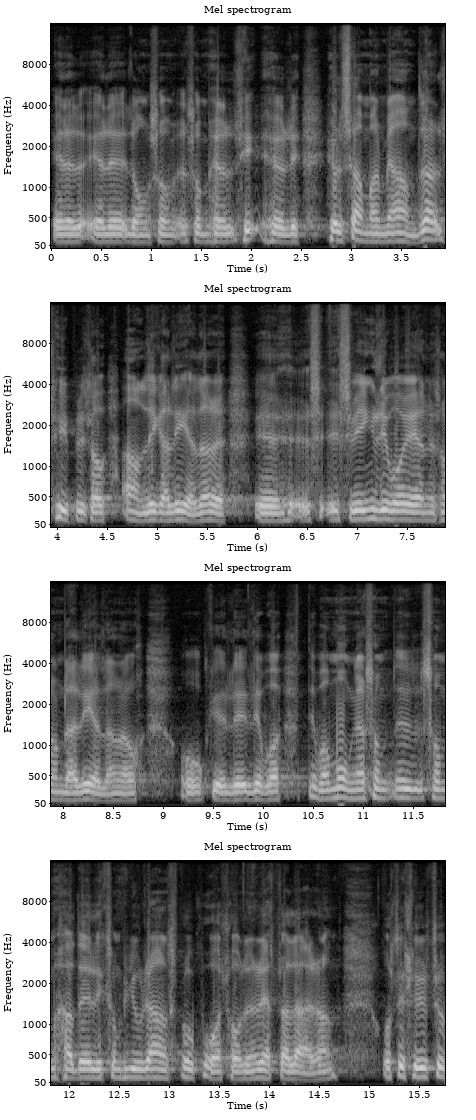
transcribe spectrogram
eller, eller de som, som höll, höll, höll samman med andra typer av andliga ledare. Eh, Svingli var en av de där ledarna och, och det, det, var, det var många som, som hade liksom gjorde anspråk på att ha den rätta läran. Och till slut så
